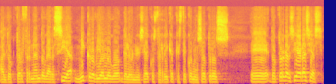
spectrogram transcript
al doctor Fernando García, microbiólogo de la Universidad de Costa Rica, que esté con nosotros. Eh, doctor García, gracias.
